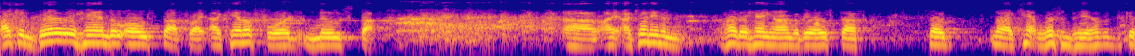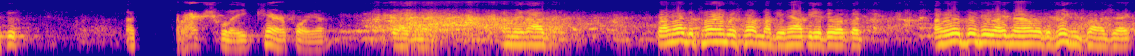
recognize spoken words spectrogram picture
I can barely handle old stuff, right? I can't afford new stuff. Uh, I, I can't even hardly hang on with the old stuff. So, know, I can't listen to you because this, I actually care for you right now. I mean, I, if I had the time or something, I'd be happy to do it, but I'm real busy right now with the drinking project.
